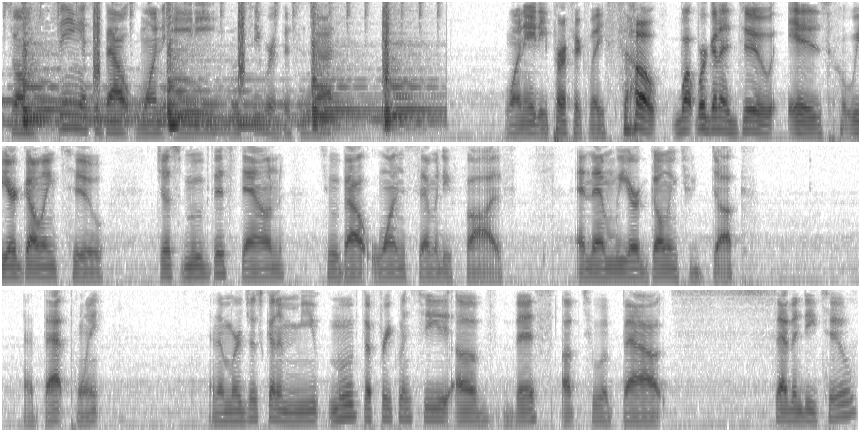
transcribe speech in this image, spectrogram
So I'm seeing it's about 180. Let's see where this is at. 180 perfectly. So what we're going to do is we are going to just move this down to about 175. And then we are going to duck at that point. And then we're just going to move the frequency of this up to about 72.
